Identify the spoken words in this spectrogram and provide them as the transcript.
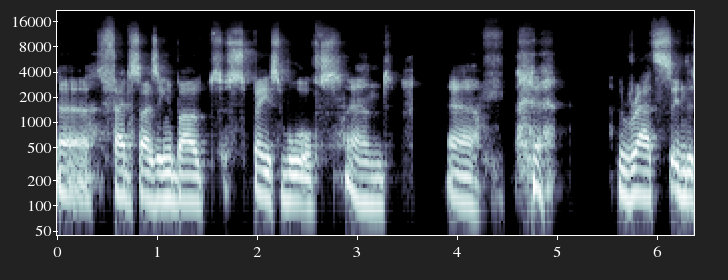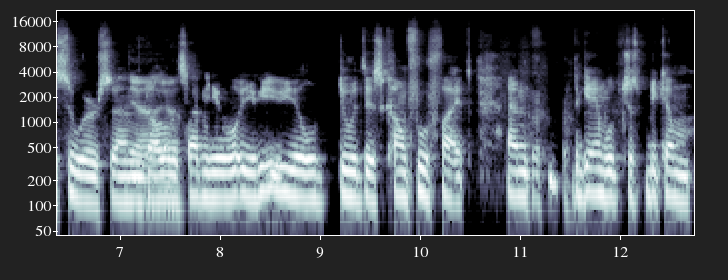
uh, fantasizing about space wolves and uh, rats in the sewers, and Yeah, all of a sudden you, you you'll do this kung fu fight, and the game will just become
